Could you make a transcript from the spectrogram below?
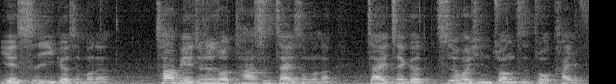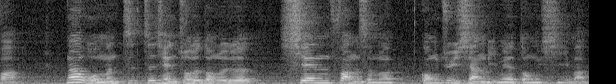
也是一个什么呢？差别就是说，它是在什么呢？在这个智慧型装置做开发。那我们之之前做的动作就是先放什么工具箱里面的东西嘛？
